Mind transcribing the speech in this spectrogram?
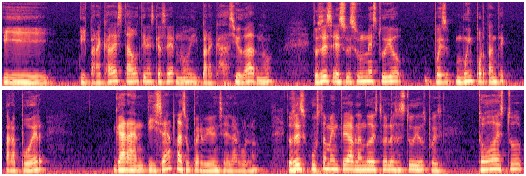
y, y, para cada estado tienes que hacer, ¿no? Y para cada ciudad, ¿no? Entonces, eso es un estudio, pues, muy importante para poder garantizar la supervivencia del árbol, ¿no? Entonces, justamente hablando de esto de los estudios, pues, todo esto,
